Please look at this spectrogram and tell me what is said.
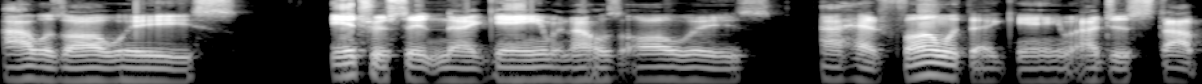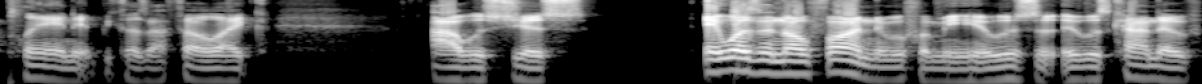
I was always interested in that game, and I was always I had fun with that game. I just stopped playing it because I felt like I was just it wasn't no fun for me. It was it was kind of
